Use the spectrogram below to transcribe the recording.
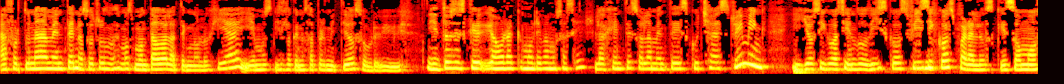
afortunadamente nosotros nos hemos montado a la tecnología y hemos es lo que nos ha permitido sobrevivir. ¿Y entonces qué ahora cómo le vamos a hacer? La gente solamente escucha streaming y yo sigo haciendo discos físicos para los que somos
